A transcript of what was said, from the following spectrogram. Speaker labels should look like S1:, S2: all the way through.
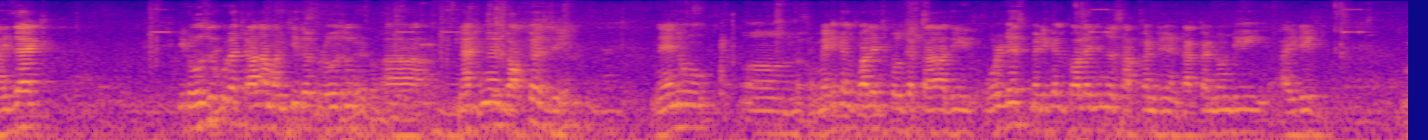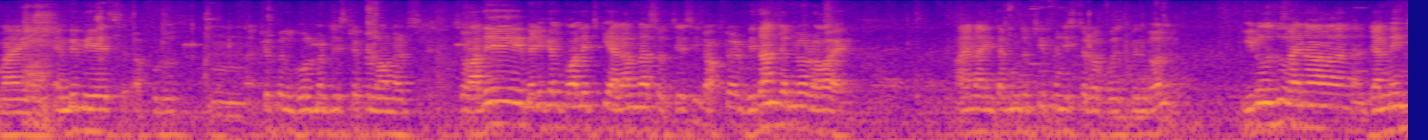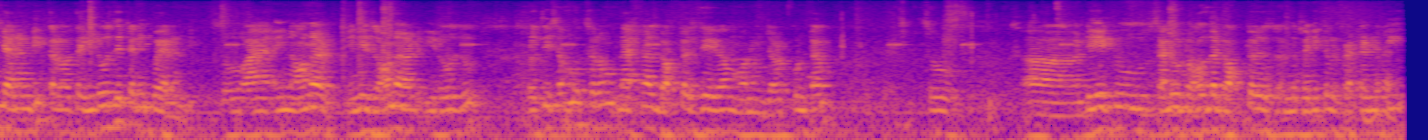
S1: వైజాగ్. ఈ రోజు కూడా చాలా మంచి రోజు నేషనల్ డాక్టర్స్ డే నేను మెడికల్ కాలేజ్ కోల్కతా అది oldest medical college in the subcontinent అక్కడ నుండి ఐ డిడ్ మై ఎంబీబీఎస్ అప్పుడు triple gold medalist triple honours so అదే మెడికల్ కాలేజ్కి అలమ్నాస్ వచ్చేసి డాక్టర్ విధాన్ చంద్ర రాయ్ ఆయన ఇంతకుముందు chief minister of West Bengal ఈరోజు ఆయన జన్మించారండి తర్వాత ఈరోజే చనిపోయారండి so in honour in his honour ఈరోజు ప్రతి సంవత్సరం నేషనల్ డాక్టర్స్ డేగా మనం జరుపుకుంటాం. So day to salute all the doctors and the medical fraternity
